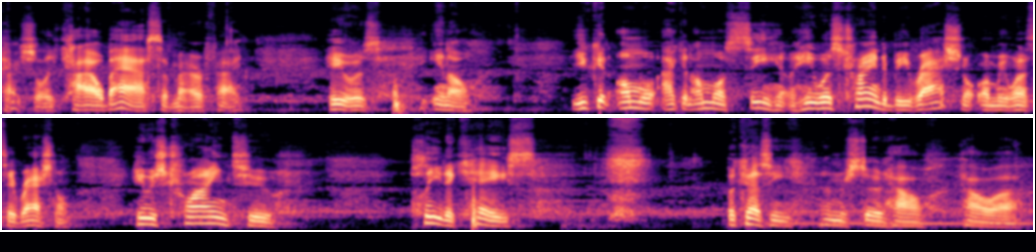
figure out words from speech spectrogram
actually. Kyle Bass, as a matter of fact. He was, you know, you can almost I can almost see him. He was trying to be rational. I mean, when I say rational, he was trying to plead a case because he understood how how uh,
